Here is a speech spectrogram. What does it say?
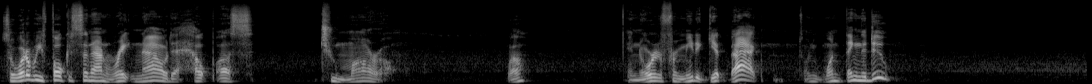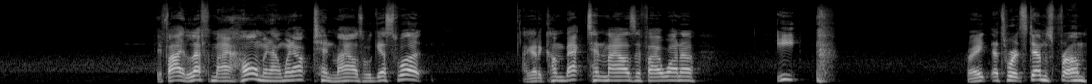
So, what are we focusing on right now to help us tomorrow? Well, in order for me to get back, it's only one thing to do. If I left my home and I went out 10 miles, well, guess what? I got to come back 10 miles if I want to eat. right? That's where it stems from.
